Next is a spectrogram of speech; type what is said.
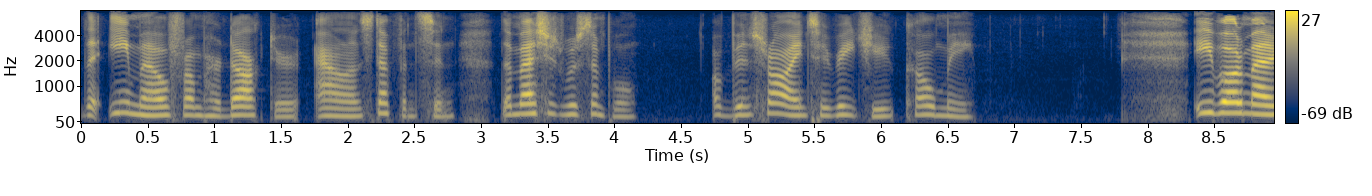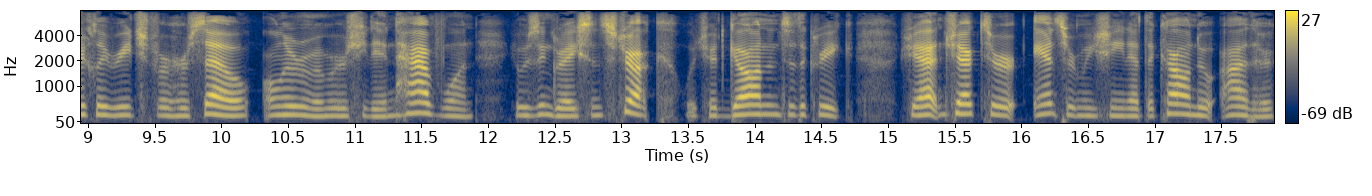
the email from her doctor, Alan Stephenson. The message was simple I've been trying to reach you. Call me. Eve automatically reached for her cell, only remembered she didn't have one. It was in Grayson's truck, which had gone into the creek. She hadn't checked her answer machine at the condo either,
